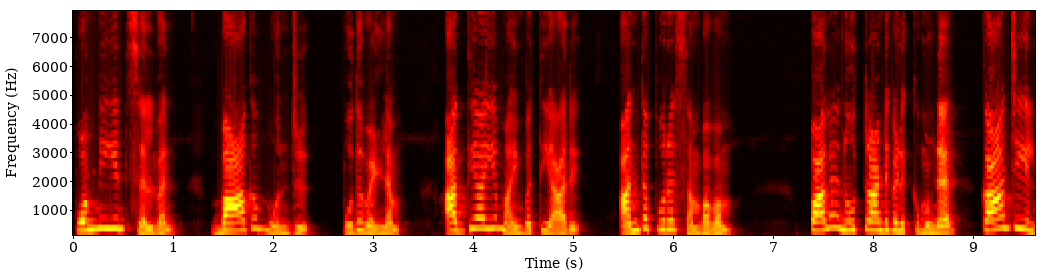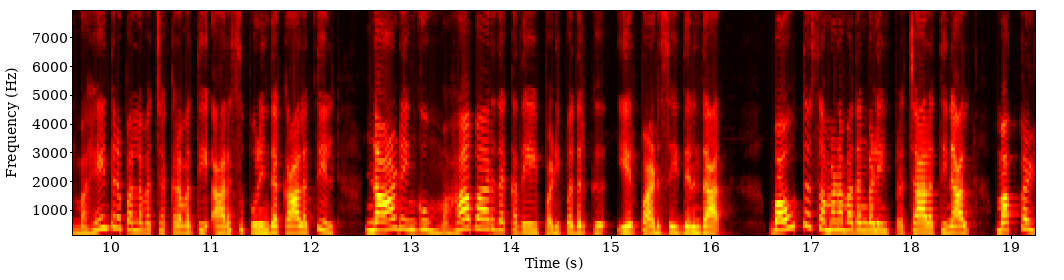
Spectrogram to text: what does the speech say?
பொன்னியின் செல்வன் பாகம் ஒன்று புதுவெள்ளம் அத்தியாயம் ஐம்பத்தி ஆறு அந்தப்புற சம்பவம். பல நூற்றாண்டுகளுக்கு முன்னர் காஞ்சியில் மகேந்திர பல்லவ சக்கரவர்த்தி அரசு புரிந்த காலத்தில் நாடெங்கும் மகாபாரத கதையை படிப்பதற்கு ஏற்பாடு செய்திருந்தார். பௌத்த சமண மதங்களின் பிரச்சாரத்தினால் மக்கள்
